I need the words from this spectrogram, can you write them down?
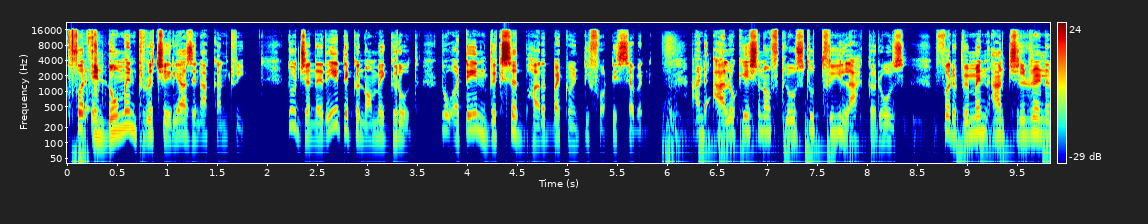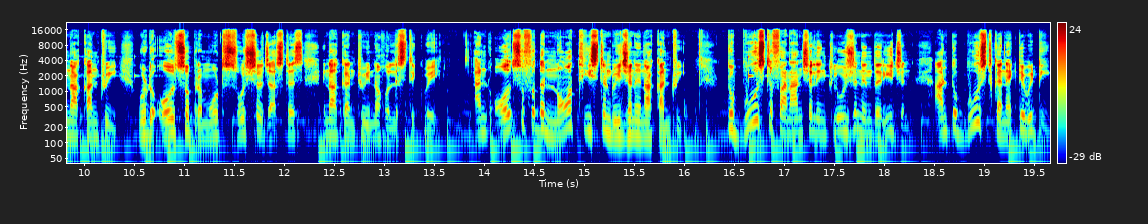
for endowment rich areas in our country to generate economic growth to attain Viksit Bharat by 2047. And allocation of close to 3 lakh crores for women and children in our country would also promote social justice in our country in a holistic way. And also for the northeastern region in our country to boost financial inclusion in the region and to boost connectivity,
